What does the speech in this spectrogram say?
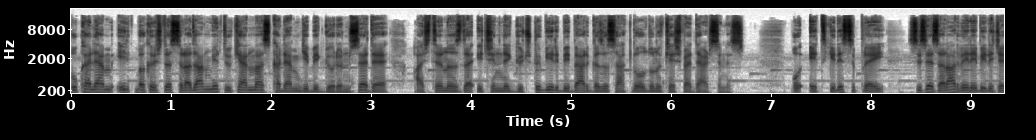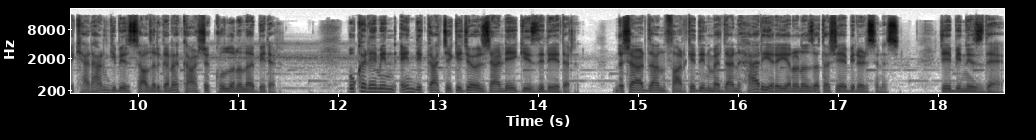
Bu kalem ilk bakışta sıradan bir tükenmez kalem gibi görünse de açtığınızda içinde güçlü bir biber gazı saklı olduğunu keşfedersiniz. Bu etkili sprey size zarar verebilecek herhangi bir saldırgana karşı kullanılabilir. Bu kalemin en dikkat çekici özelliği gizliliğidir. Dışarıdan fark edilmeden her yere yanınızda taşıyabilirsiniz. Cebinizde,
